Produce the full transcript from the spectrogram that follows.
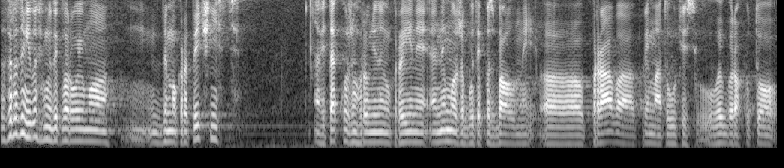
Зрозуміло, що ми декларуємо демократичність, а відтак кожен громадянин України не може бути позбавлений е, права приймати участь у виборах у, то,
